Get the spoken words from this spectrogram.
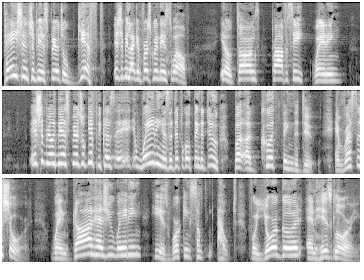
Patience should be a spiritual gift. It should be like in 1 Corinthians 12. You know, tongues, prophecy, waiting. It should really be a spiritual gift because it, it, waiting is a difficult thing to do, but a good thing to do. And rest assured, when God has you waiting, he is working something out for your good and His glory.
